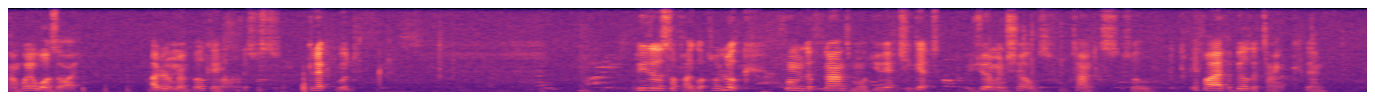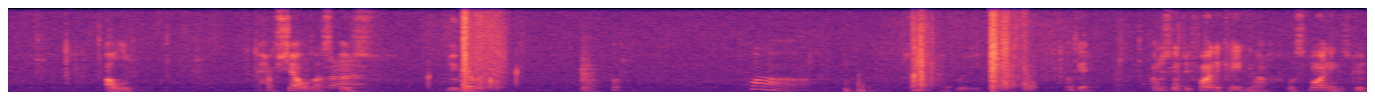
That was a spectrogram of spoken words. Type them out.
And where was I? I don't remember. Okay, let's just collect wood. These are the stuff I got. So look, from the Flans mod, you actually get German shells from tanks. So if I ever build a tank, then I will have shells, I suppose. Blueberry. Ah. Okay. I'm just going to find a cave now, because mining is good.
